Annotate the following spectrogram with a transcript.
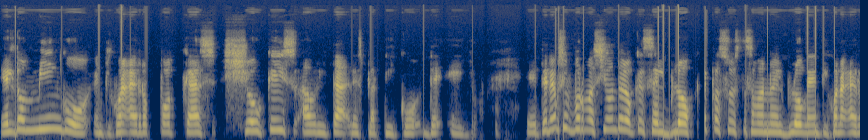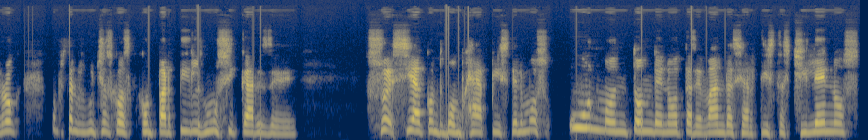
El domingo en Tijuana Aero Podcast Showcase, ahorita les platico de ello. Eh, tenemos información de lo que es el blog. ¿Qué pasó esta semana en el blog en Tijuana Air Rock? Pues tenemos muchas cosas que compartirles, música desde Suecia con Bomb Happy. Tenemos un montón de notas de bandas y artistas chilenos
